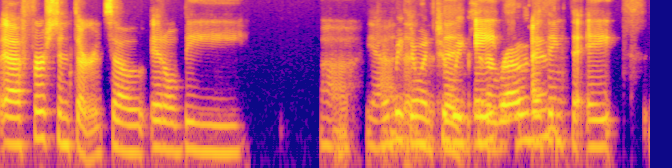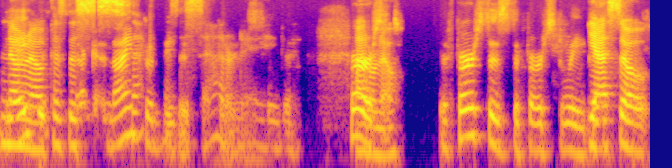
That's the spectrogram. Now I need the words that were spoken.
uh, first and third so it'll be uh yeah we'll be the, doing two weeks eighth, in a row then? i think the eighth no no because the ninth would be the saturday. first, i don't know. the first is the first week. Yeah so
